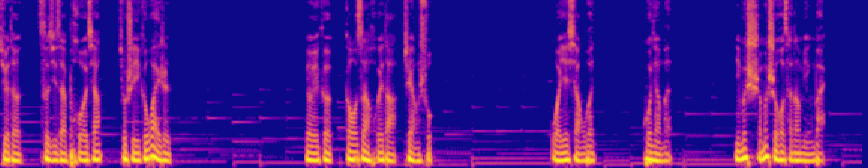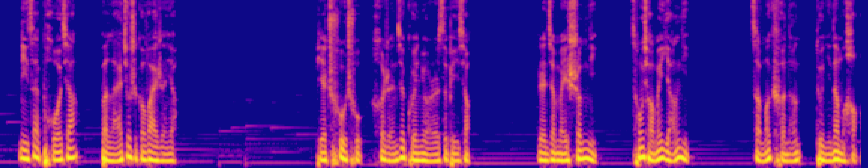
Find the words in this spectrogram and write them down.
觉得自己在婆家就是一个外人？有一个高赞回答这样说：“我也想问，姑娘们，你们什么时候才能明白，你在婆家本来就是个外人呀？别处处和人家闺女儿子比较，人家没生你，从小没养你，怎么可能对你那么好？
